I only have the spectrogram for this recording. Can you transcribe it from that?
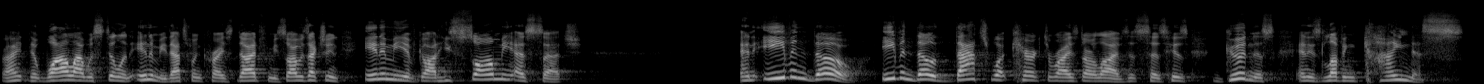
right? That while I was still an enemy, that's when Christ died for me. So I was actually an enemy of God. He saw me as such. And even though even though that's what characterized our lives, it says His goodness and His loving kindness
